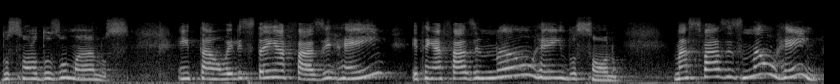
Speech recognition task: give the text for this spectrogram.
do sono dos humanos. Então, eles têm a fase REM e tem a fase não REM do sono. Nas fases não REM,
